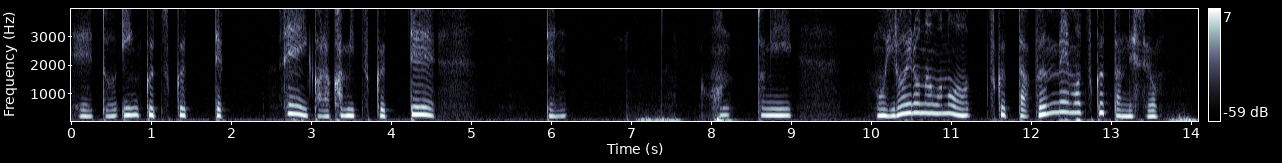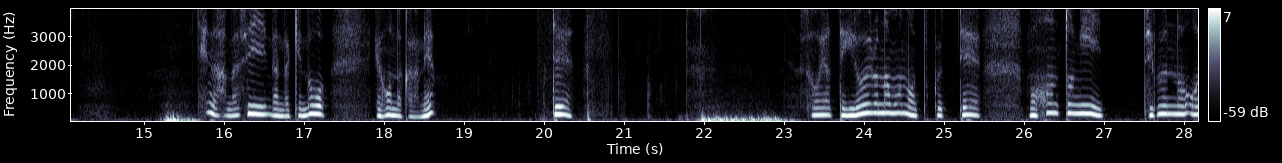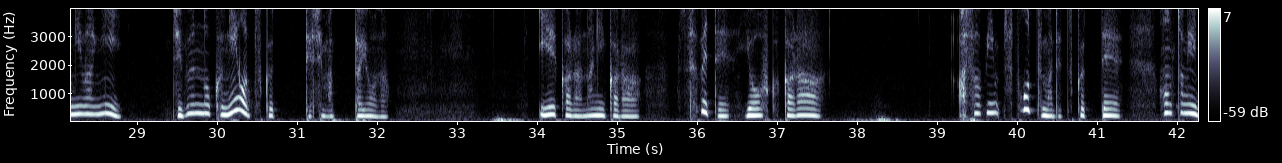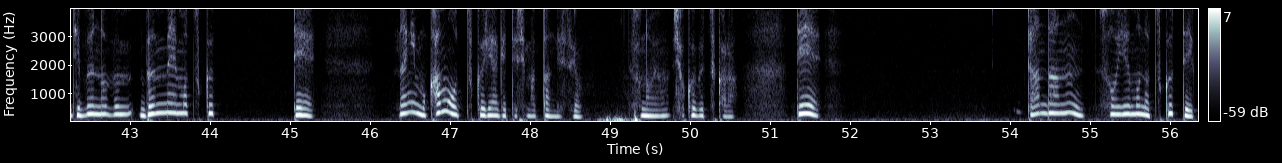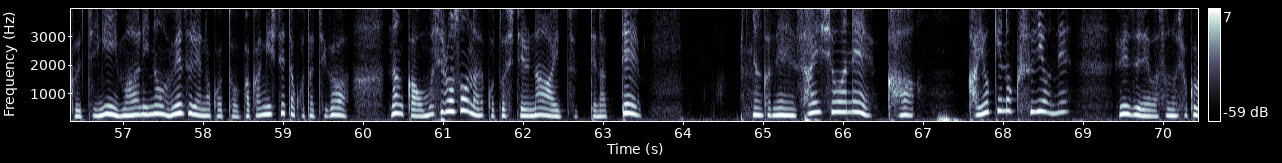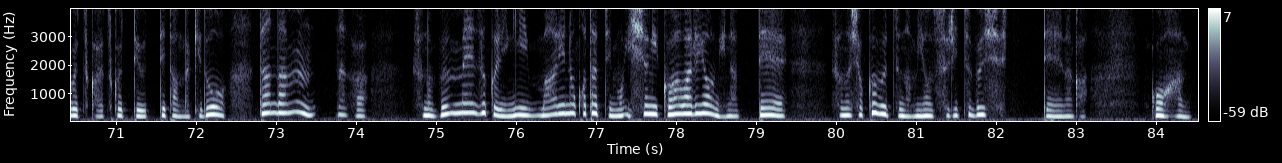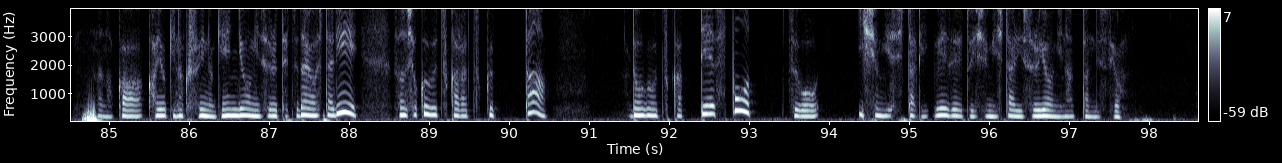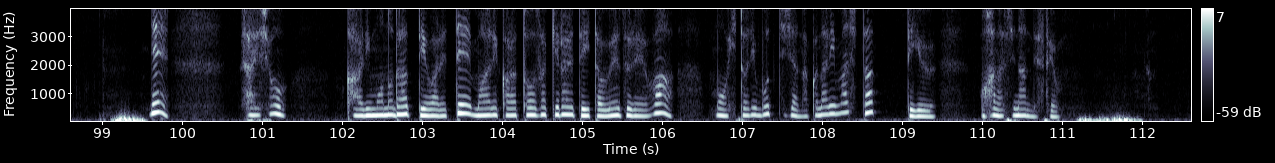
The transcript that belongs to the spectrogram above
えーと、インク作って繊維から紙作ってで本当にもういろいろなものを作った文明も作ったんですよ。変な話なんだけど絵本だからね。でそうやっていろいろなものを作ってもう本当に自分のお庭に自分の国を作ってしまったような家から何から全て洋服から遊びスポーツまで作って本当に自分の文文明も作って何もかもを作り上げてしまったんですよその植物から。でだんだんそういうものを作っていくうちに周りのウェズレのことをバカにしてた子たちがなんか面白そうなことしてるなあいつってなってなんかね最初はねか蚊よけの薬をねウェズレはその植物から作って売ってたんだけどだんだんなんかその文明づくりに周りの子たちも一緒に加わるようになってその植物の実をすりつぶしてなんかご飯なのか蚊よけの薬の原料にする手伝いをしたりその植物から作った道具を使ってスポーツを一緒にしたりウェズレーと一緒にしたりするようになったんですよ。で最初変わり者だって言われて周りから遠ざけられていたウェズレーはもう一人ぼっちじゃなくなりましたっていうお話なんですよ。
